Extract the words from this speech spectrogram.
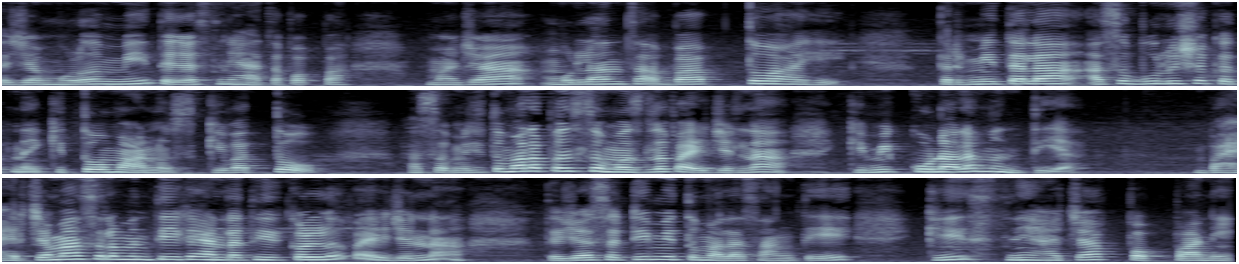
त्याच्यामुळं मी त्याच्या स्नेहाचा पप्पा माझ्या मुलांचा बाप तो आहे. तर मी त्याला असं बोलू शकत नाही की तो माणूस किंवा तो. असं म्हणजे तुम्हाला पण समजलं पाहिजे ना की मी कुणाला म्हणते या बाहेरच्या माणसाला म्हणते काय आणला ती कळलं पाहिजे ना. त्याच्यासाठी मी तुम्हाला सांगते की स्नेहाच्या पप्पाने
